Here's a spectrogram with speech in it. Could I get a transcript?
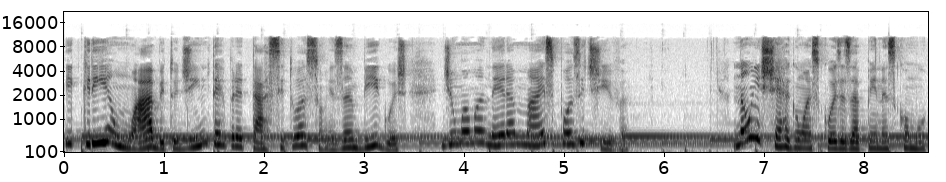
e criam o hábito de interpretar situações ambíguas de uma maneira mais positiva não enxergam as coisas apenas como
